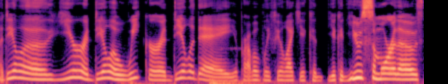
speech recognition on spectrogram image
a deal a year, a deal a week, or a deal a day. You probably feel like you could you could use some more of those.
